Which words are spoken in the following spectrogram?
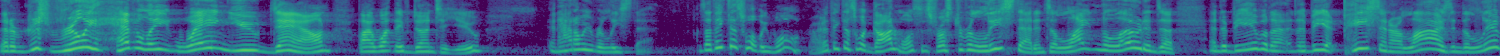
that are just really heavily weighing you down by what they've done to you? And how do we release that? Because I think that's what we want, right? I think that's what God wants is for us to release that and to lighten the load and to and to be able to, to be at peace in our lives and to live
